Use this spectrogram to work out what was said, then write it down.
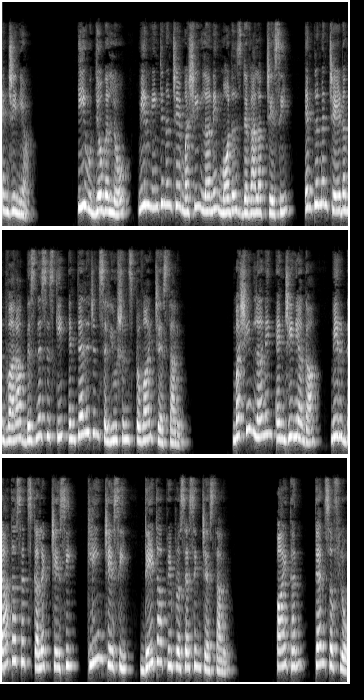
engineer. ఈ ఉద్యోగంలో మీరు ఇంటి నుంచే మషీన్ లెర్నింగ్ మోడల్స్ డెవలప్ చేసి ఇంప్లిమెంట్ చేయడం ద్వారా బిజినెసెస్కి ఇంటెలిజెంట్ సొల్యూషన్స్ ప్రొవైడ్ చేస్తారు. మషీన్ లెర్నింగ్ ఇంజనీర్గా మీరు డేటా సెట్స్ కలెక్ట్ చేసి క్లీన్ చేసి డేటా ప్రీప్రొసెసింగ్ చేస్తారు. పైథన్ టెన్సర్ఫ్లో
